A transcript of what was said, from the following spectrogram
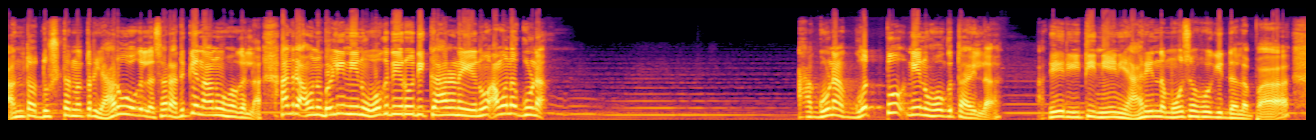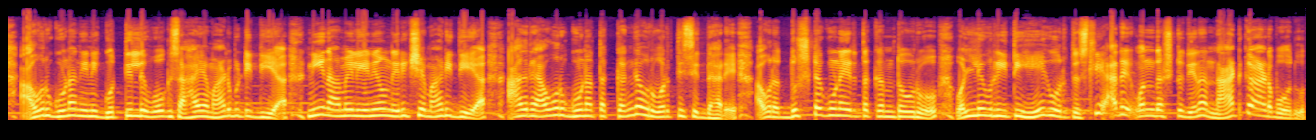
ಅಂಥ ದುಷ್ಟನ ಹತ್ರ ಯಾರೂ ಹೋಗಲ್ಲ ಸರ್. ಅದಕ್ಕೆ ನಾನು ಹೋಗಲ್ಲ. ಅಂದರೆ ಅವನ ಬಳಿ ನೀನು ಹೋಗದೇ ಇರೋದಕ್ಕೆ ಕಾರಣ ಏನು? ಅವನ ಗುಣ. ಆ ಗುಣ ಗೊತ್ತು ನೀನು ಹೋಗ್ತಾ ಇಲ್ಲ. ಅದೇ ರೀತಿ ನೀನು ಯಾರಿಂದ ಮೋಸ ಹೋಗಿದ್ದಲ್ಲಪ್ಪ? ಅವ್ರ ಗುಣ ನಿನಗೆ ಗೊತ್ತಿಲ್ಲದೆ ಹೋಗಿ ಸಹಾಯ ಮಾಡಿಬಿಟ್ಟಿದ್ದೀಯ. ನೀನು ಆಮೇಲೆ ಏನೇನೋ ನಿರೀಕ್ಷೆ ಮಾಡಿದ್ದೀಯ. ಆದರೆ ಅವ್ರ ಗುಣ ತಕ್ಕಂಗೆ ಅವರು ವರ್ತಿಸಿದ್ದಾರೆ. ಅವರ ದುಷ್ಟ ಗುಣ ಇರತಕ್ಕಂಥವ್ರು ಒಳ್ಳೆಯ ರೀತಿ ಹೇಗೆ ವರ್ತಿಸ್ಲಿ? ಅದೇ ಒಂದಷ್ಟು ದಿನ ನಾಟಕ ಆಡ್ಬೋದು.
